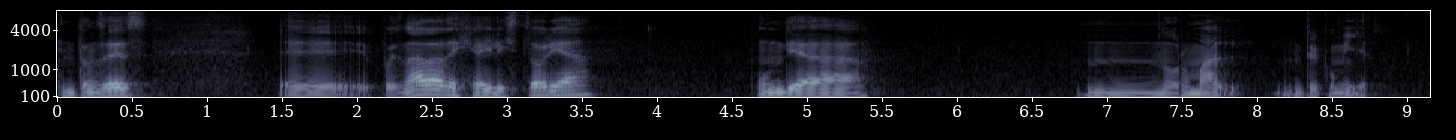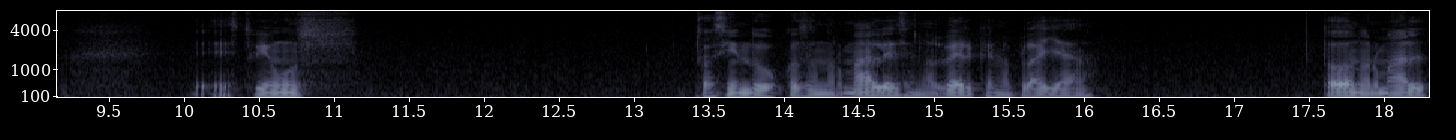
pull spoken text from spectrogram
Entonces, eh, pues nada, dejé ahí la historia. Un día normal, entre comillas. Eh, estuvimos pues, haciendo cosas normales en la alberca, en la playa. Todo normal.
